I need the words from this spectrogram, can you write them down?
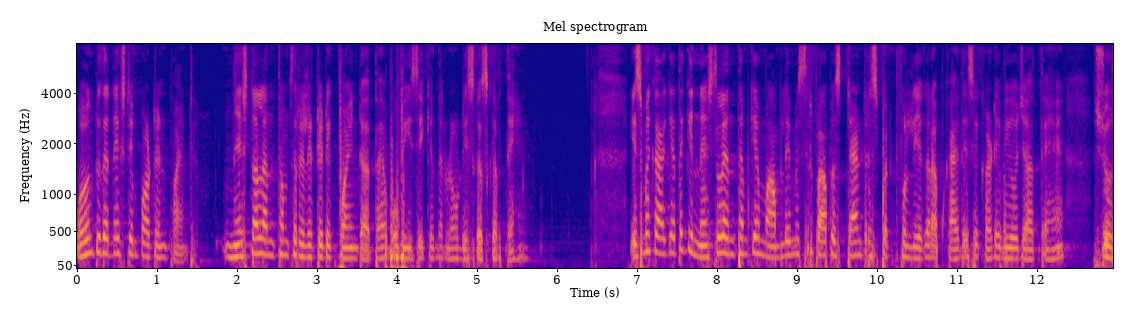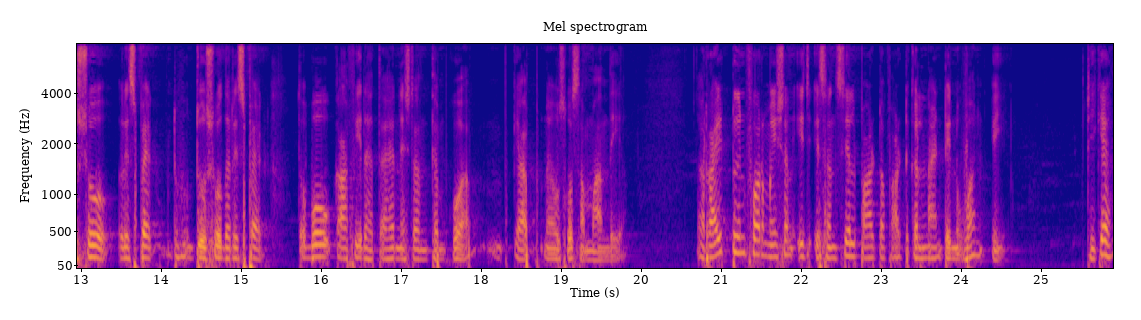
moving to the next important point national anthem से रिलेटेड एक पॉइंट आता है, वो भी इसी के अंदर हम लोग डिस्कस करते हैं। इसमें कहा गया था कि नेशनल एंथम के मामले में सिर्फ़ आप स्टैंड रिस्पेक्टफुली अगर आप कायदे से खड़े भी हो जाते हैं show show respect to show the respect तो वो काफ़ी रहता है नेशनल एंथम को आप क्या आपने उसको सम्मान दिया। Right to information is essential part of article 19.1 A ठीक है?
